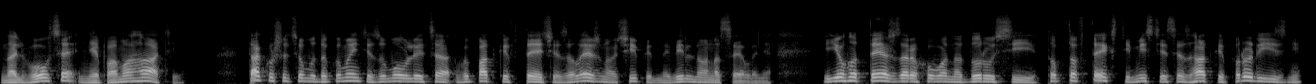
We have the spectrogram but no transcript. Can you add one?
на львовце не помагаті. Також у цьому документі зумовлюються випадки втечі залежного чи підневільного населення. І його теж зараховано до Русі, тобто в тексті містяться згадки про різні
